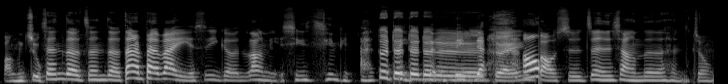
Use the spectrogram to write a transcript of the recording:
帮助。真的真的，当然拜拜也是一个让你心心里安对对对对定的对力量。对对对然。后 保持正向真的很重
